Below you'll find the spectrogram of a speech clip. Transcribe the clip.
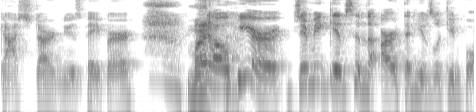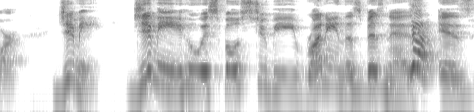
gosh darn newspaper." My so here, Jimmy gives him the art that he was looking for. Jimmy, Jimmy, who is supposed to be running this business, Yeah. is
